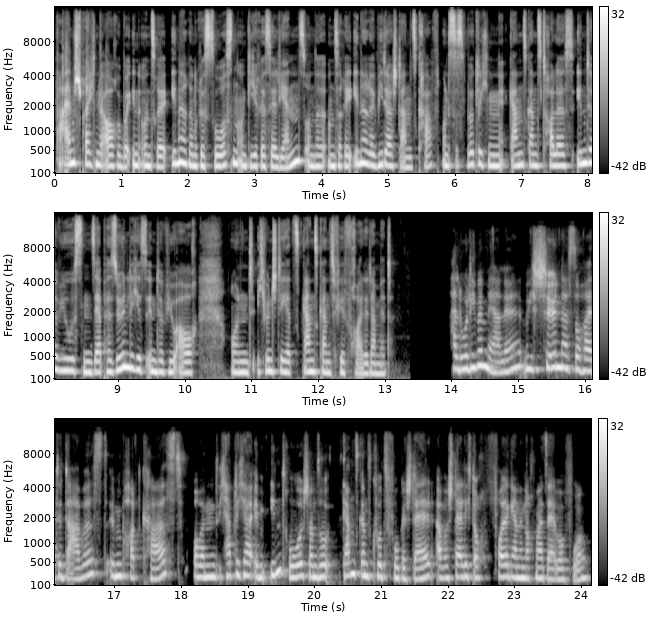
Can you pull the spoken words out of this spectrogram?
vor allem sprechen wir auch über in unsere inneren Ressourcen und die Resilienz und unsere innere Widerstandskraft. Und es ist wirklich ein ganz, ganz tolles Interview, es ist ein sehr persönliches Interview auch. Und ich wünsche dir jetzt ganz, ganz viel Freude damit. Hallo, liebe Merle, wie schön, dass du heute da bist im Podcast. Und ich habe dich ja im Intro schon so ganz, ganz kurz vorgestellt, aber stell dich doch voll gerne nochmal selber vor.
